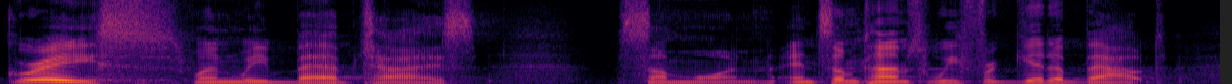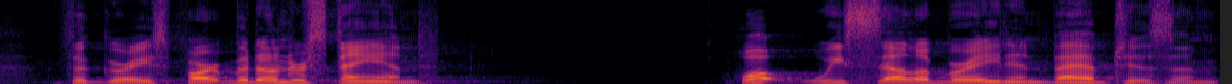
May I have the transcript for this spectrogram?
grace when we baptize someone. And sometimes we forget about the grace part. But understand, what we celebrate in baptism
